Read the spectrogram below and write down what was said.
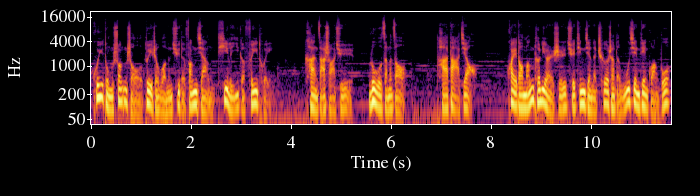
挥动双手，对着我们去的方向踢了一个飞腿。看咋耍去，路怎么走？他大叫。快到蒙特利尔时，却听见了车上的无线电广播，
